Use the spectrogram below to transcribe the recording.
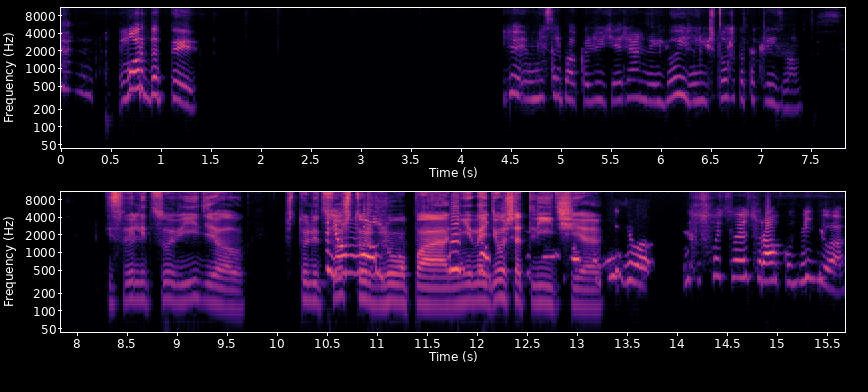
Морда ты. Мистер Бак, алло, я реально ее уничтожу катаклизмом. Ты свое лицо видел? Что лицо, что жопа. Не найдешь отличия. Видела? Хоть свою сраку видела?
